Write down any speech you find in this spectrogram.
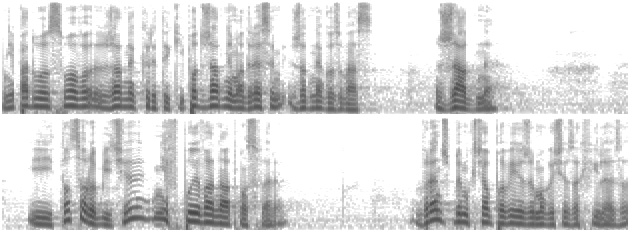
nie padło słowo, żadne krytyki, pod żadnym adresem żadnego z Was. Żadne. I to, co robicie, nie wpływa na atmosferę. Wręcz bym chciał powiedzieć, że mogę się za chwilę za,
